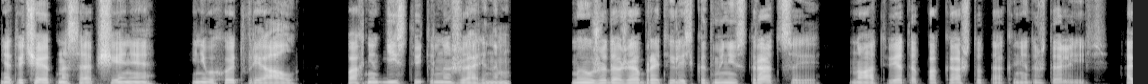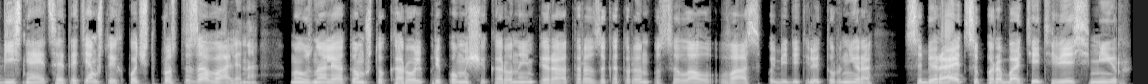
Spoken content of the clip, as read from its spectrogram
Не отвечают на сообщения и не выходят в реал. Пахнет действительно жареным. Мы уже даже обратились к администрации, но ответа пока что так и не дождались. Объясняется это тем, что их почта просто завалена. Мы узнали о том, что король при помощи короны императора, за которой он посылал вас, победителей турнира, собирается поработить весь мир.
